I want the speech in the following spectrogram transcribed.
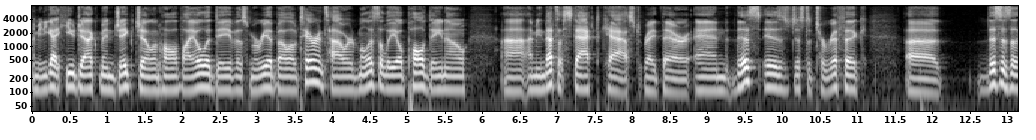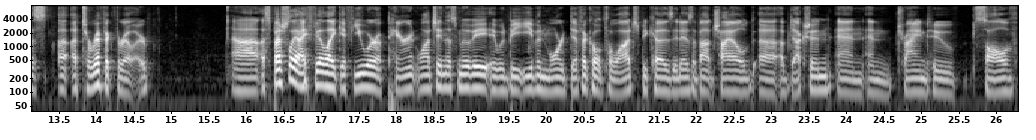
I mean you got Hugh Jackman, Jake Gyllenhaal, Viola Davis, Maria Bello, Terrence Howard, Melissa Leo, Paul Dano. Uh, I mean that's a stacked cast right there, and this is just a terrific. Uh, this is a, a, a terrific thriller. Uh, especially, I feel like if you were a parent watching this movie, it would be even more difficult to watch because it is about child uh, abduction and and trying to solve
